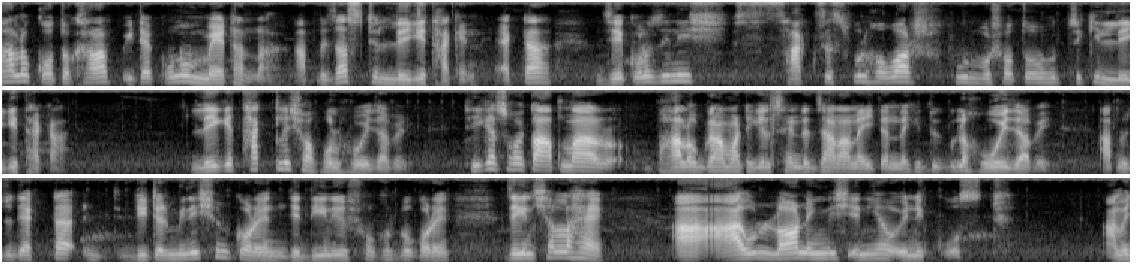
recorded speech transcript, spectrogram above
ভালো, কত খারাপ, এটা কোনো ম্যাটার না। আপনি জাস্ট লেগে থাকেন। একটা যে কোনো জিনিস সাকসেসফুল হওয়ার পূর্বশত হচ্ছে কি লেগে থাকা। লেগে থাকলে সফল হয়ে যাবেন। ঠিক আছে, হয়তো আপনার ভালো গ্রামাটিক্যাল সেন্টার জানা নাই তেন না কিন্তু এগুলো হয়ে যাবে। আপনি যদি একটা ডিটারমিনেশন করেন, যে দিনের সংকল্প করেন, যে ইনশাল্লাহ হ্যাঁ I will learn English anyhow any cost আমি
